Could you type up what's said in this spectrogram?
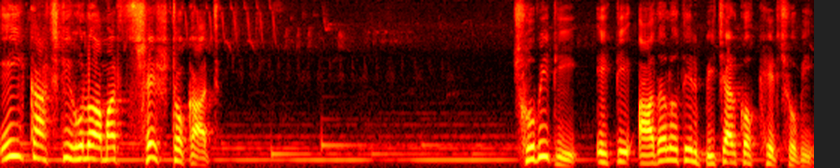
এই কাজটি হলো আমার শ্রেষ্ঠ কাজ। ছবিটি একটি আদালতের বিচারকক্ষের ছবি।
